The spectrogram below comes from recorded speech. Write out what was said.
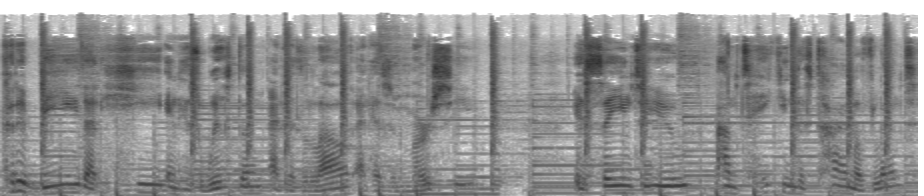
Could it be that He, in His wisdom and His love and His mercy, is saying to you, I'm taking this time of Lent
